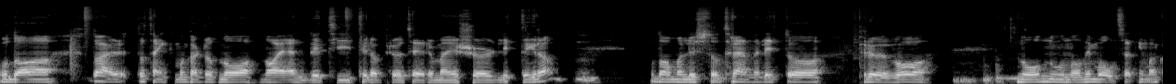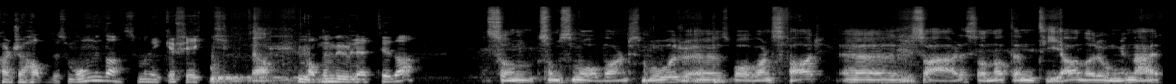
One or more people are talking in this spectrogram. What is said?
Og da, da, er, da tenker man kanskje at nå, nå har jeg endelig tid til å prioritere meg sjøl lite grann. Mm. Og da har man lyst til å trene litt og prøve å nå noen av de målsettingene man kanskje hadde som ung, da, som man ikke fikk Ja. hadde mulighet til da. Som, som småbarnsmor, eh, småbarnsfar, eh, så er det sånn at den tida når ungen er,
